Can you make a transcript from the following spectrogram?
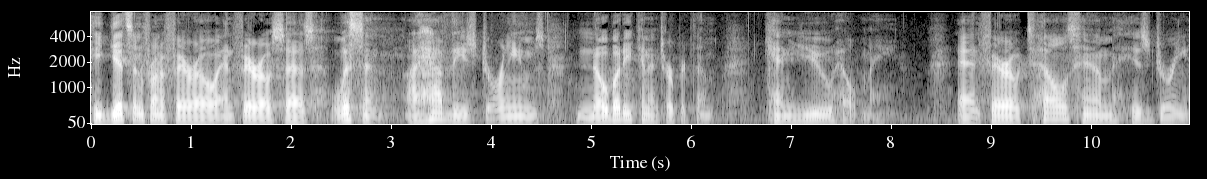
he gets in front of Pharaoh, and Pharaoh says, Listen, I have these dreams. Nobody can interpret them. Can you help me? And Pharaoh tells him his dream.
